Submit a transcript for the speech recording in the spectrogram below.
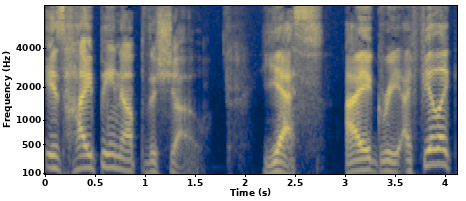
is hyping up the show. yes, I agree. I feel like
